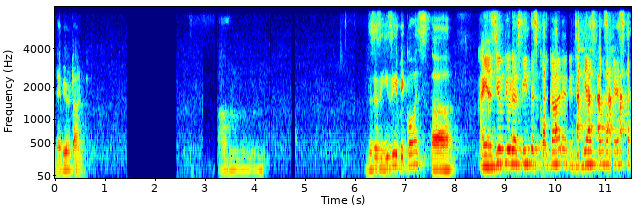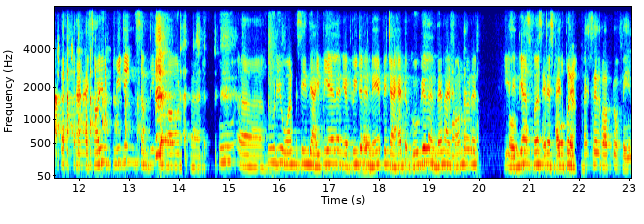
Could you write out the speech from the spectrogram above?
debutant. Um, this is easy because uh, I assumed you'd have seen the scorecard and it's India's first test. And I saw you tweeting something about uh, who uh, who do you want to see in the IPL, and you tweeted a name which I had to Google, and then I found out that he's India's first I- test I opener. set myself up to fail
